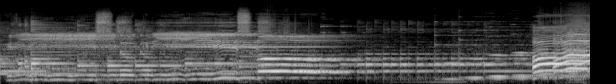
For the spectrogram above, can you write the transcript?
Krishna Krishna. Hare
